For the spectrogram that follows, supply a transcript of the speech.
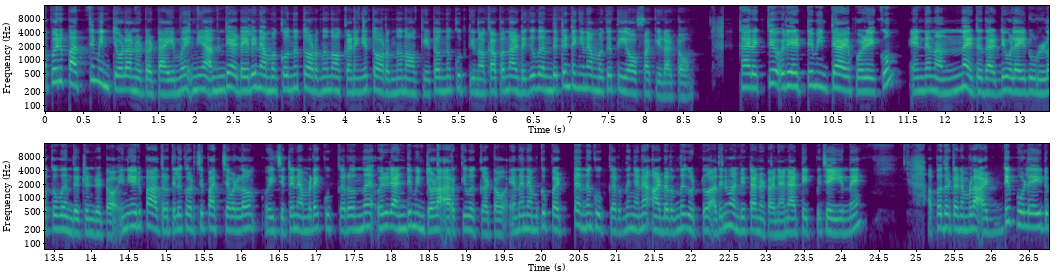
അപ്പോൾ ഒരു പത്ത് മിനിറ്റോളാണ് കേട്ടോ ടൈം ഇനി അതിന്റെ ഇടയിൽ നമുക്കൊന്ന് തുറന്ന് നോക്കണമെങ്കിൽ തുറന്ന് നോക്കിയിട്ട് ഒന്ന് കുത്തി നോക്കാം. അപ്പോൾ നടുക് വെന്തിട്ടുണ്ടെങ്കിൽ നമുക്ക് തീ ഓഫാക്കിയിടാം കേട്ടോ കറക്റ്റ് ഒരു എട്ട് മിനിറ്റ് ആയപ്പോഴേക്കും എന്റെ നന്നായിട്ട് ഇത് അടിപൊളിയായിട്ട് ഉള്ളൊക്കെ വെന്തിട്ടുണ്ട് കേട്ടോ ഇനി ഒരു പാത്രത്തിൽ കുറച്ച് പച്ചവെള്ളം ഒഴിച്ചിട്ട് നമ്മുടെ കുക്കർ ഒന്ന് ഒരു രണ്ട് മിനിറ്റോളം ഇറക്കി വെക്കുക കേട്ടോ എന്നാൽ നമുക്ക് പെട്ടെന്ന് കുക്കറിൽ നിന്ന് ഇങ്ങനെ അടർന്ന് കിട്ടും. അതിന് വേണ്ടിയിട്ടാണ് കേട്ടോ ഞാൻ ആ ടിപ്പ് ചെയ്യുന്നത്. അപ്പോൾ തൊട്ട് നമ്മൾ അടിപൊളിയായിട്ട്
